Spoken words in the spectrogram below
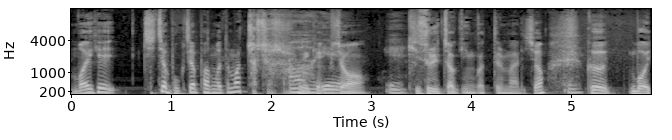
뭐 이렇게 진짜 복잡한 것도 막 촥촥 아, 이렇게 예. 그죠. 예. 기술적인 것들 말이죠. 그뭐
